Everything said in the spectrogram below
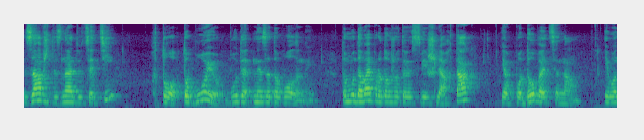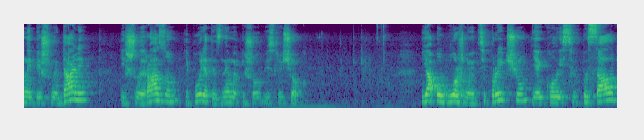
завжди знайдуться ті, хто тобою буде незадоволений. Тому давай продовжувати свій шлях так, як подобається нам. І вони пішли далі, йшли разом, і поряд із ними йшов віслючок. Я обожнюю цю притчу, я її колись писала,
